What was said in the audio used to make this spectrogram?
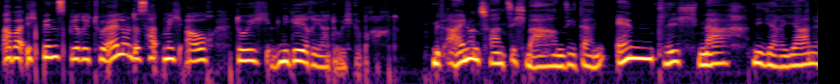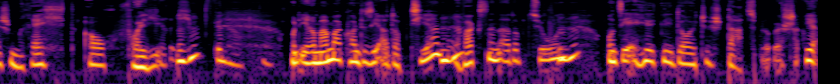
aber ich bin spirituell und es hat mich auch durch Nigeria durchgebracht. Mit 21 waren Sie dann endlich nach nigerianischem Recht auch volljährig. Mhm, genau. Und Ihre Mama konnte Sie adoptieren, mhm. Erwachsenenadoption, mhm. und Sie erhielten die deutsche Staatsbürgerschaft. Ja.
